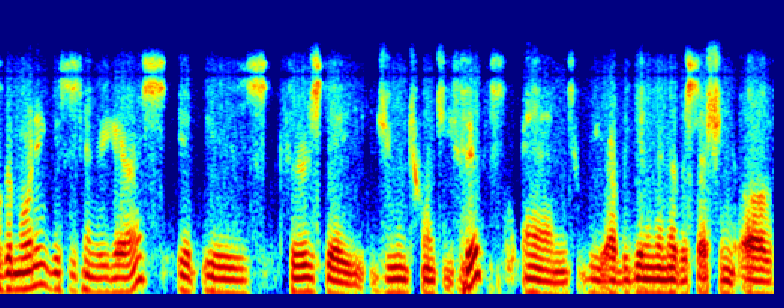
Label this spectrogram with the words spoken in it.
good morning. This is Henry Harris. It is Thursday, June 25th, and we are beginning another session of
